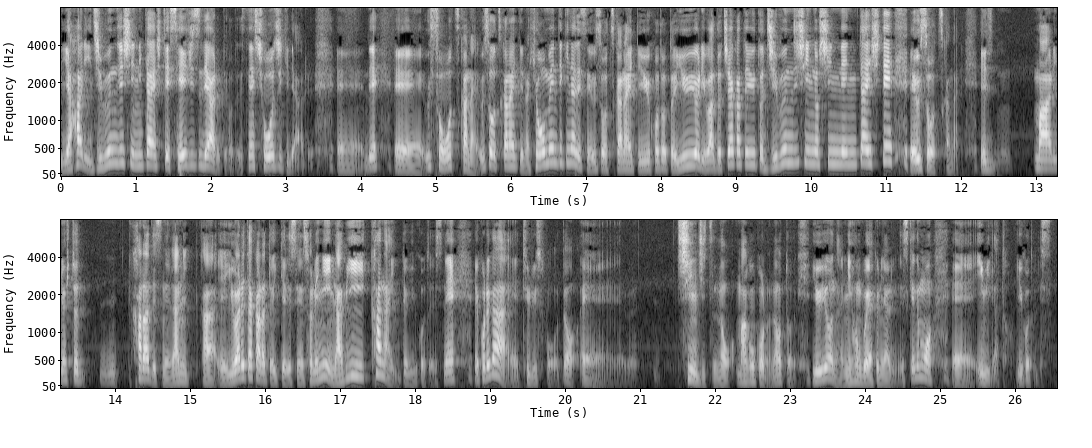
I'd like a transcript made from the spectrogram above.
やはり自分自身に対して誠実であるということですね。正直である。えー、で、えー、嘘をつかない。嘘をつかないっていうのは表面的なですね、嘘をつかないということというよりは、どちらかというと自分自身の信念に対して、えー、嘘をつかない。えー周りの人からですね、何か言われたからといってですね、それになびかないということですね。これが、 truthful と、え真実の真心のというような日本語訳にあるんですけども、えー、意味だということです。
